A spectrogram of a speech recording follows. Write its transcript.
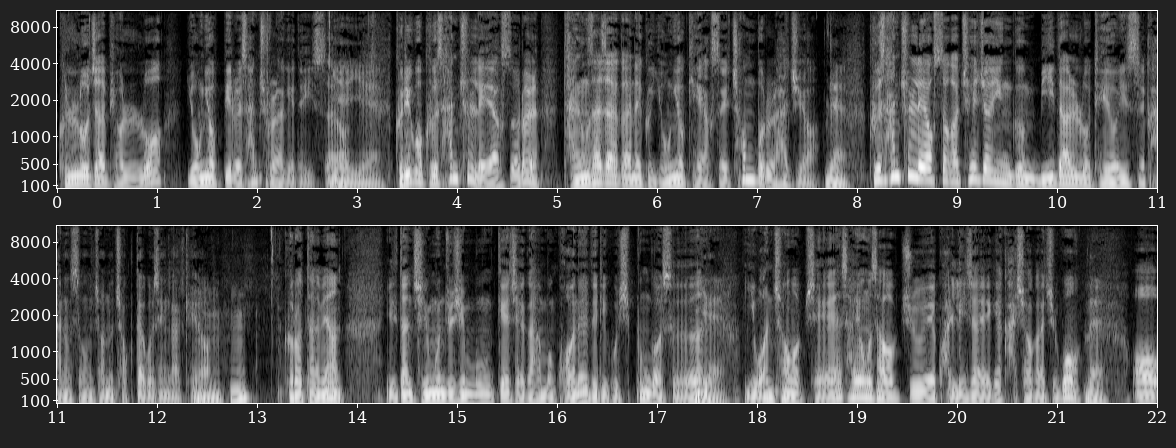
근로자별로 용역비를 산출을 하게 돼 있어요. 예, 예. 그리고 그 산출 내역서를 당사자 간의 그 용역 계약서에 첨부를 하죠. 네. 그 산출 내역서가 최저임금 미달로 되어 있을 가능성은 저는 적다고 생각해요. 음흠. 그렇다면 일단 질문 주신 분께 제가 한번 권해드리고 싶은 것은 예. 이 원청업체 사용사업주의 관리자에게 가셔가지고 네. 어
